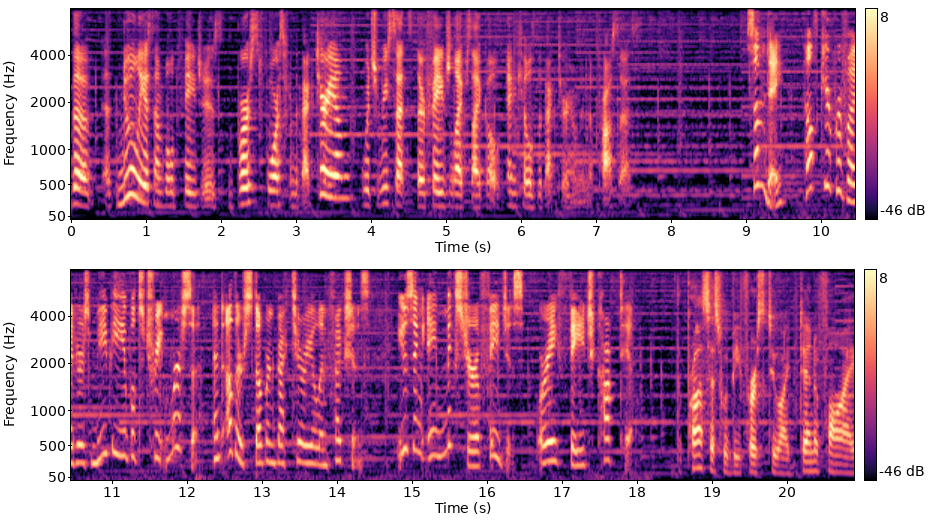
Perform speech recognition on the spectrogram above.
the newly assembled phages burst forth from the bacterium, which resets their phage life cycle and kills the bacterium in the process. Someday, healthcare providers may be able to treat MRSA and other stubborn bacterial infections using a mixture of phages, or a phage cocktail. The process would be first to identify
